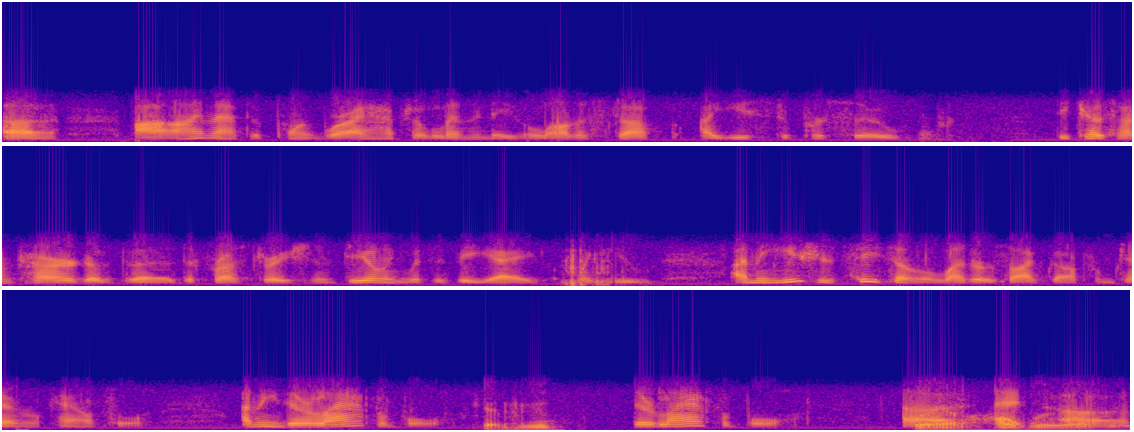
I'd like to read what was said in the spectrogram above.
Uh I, I'm at the point where I have to eliminate a lot of stuff I used to pursue because I'm tired of the the frustration of dealing with the VA when you I mean you should see some of the letters I've got from general counsel. I mean they're laughable. Mhm. They're laughable. Uh Well, and uh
